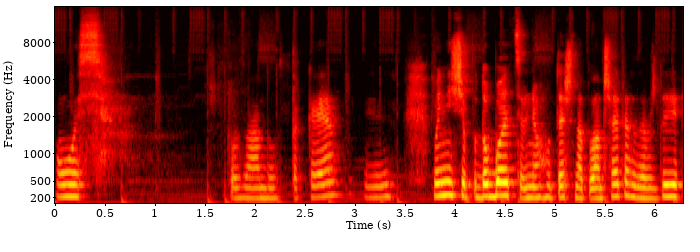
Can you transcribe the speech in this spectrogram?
Ось. Позаду таке. І Мені ще подобається в нього теж на планшетах завжди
